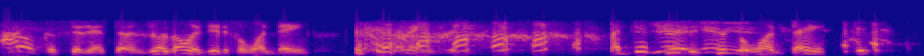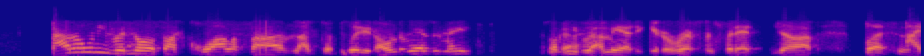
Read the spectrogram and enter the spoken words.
I don't consider that selling drugs. I only did it for one day. I just Yeah, did this shit for one day. I don't even know if I qualify like to put it on the resume. Some Okay. people, I may have to get a reference for that job, but I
